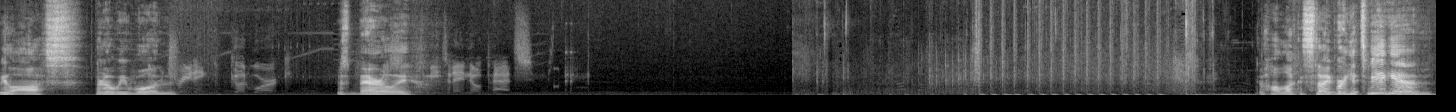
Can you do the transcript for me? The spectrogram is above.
We lost. Or no, we won. Just barely. Oh, look, a sniper gets me again!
